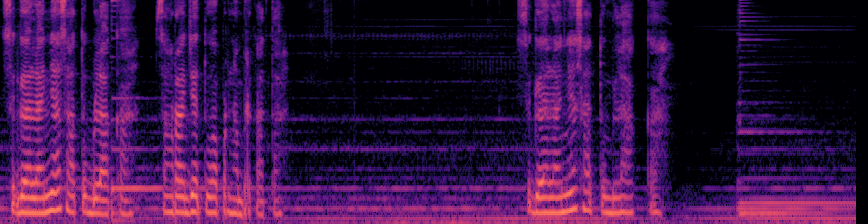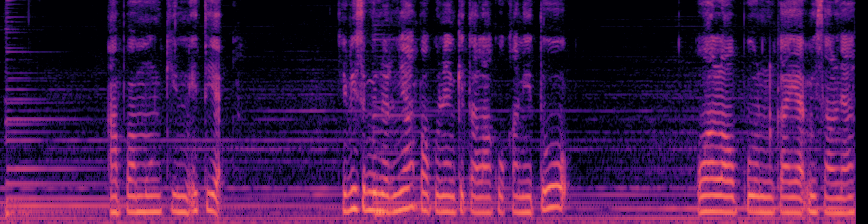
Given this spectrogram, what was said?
Segalanya satu belaka, sang raja tua pernah berkata. Segalanya satu belaka. Apa mungkin itu ya? Jadi sebenarnya apa pun yang kita lakukan itu walaupun kayak misalnya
